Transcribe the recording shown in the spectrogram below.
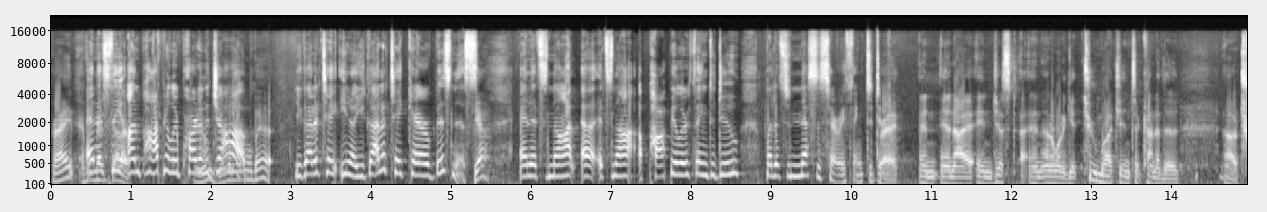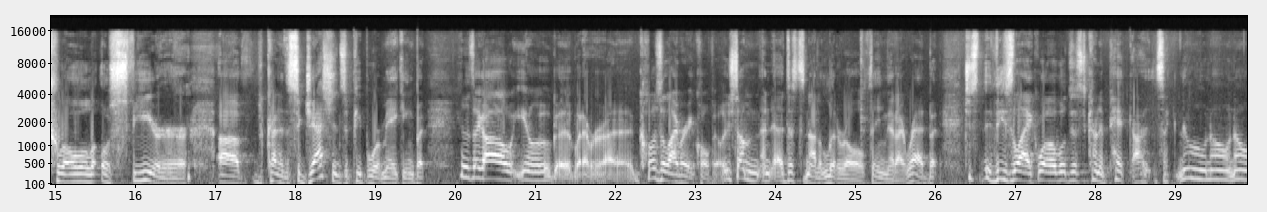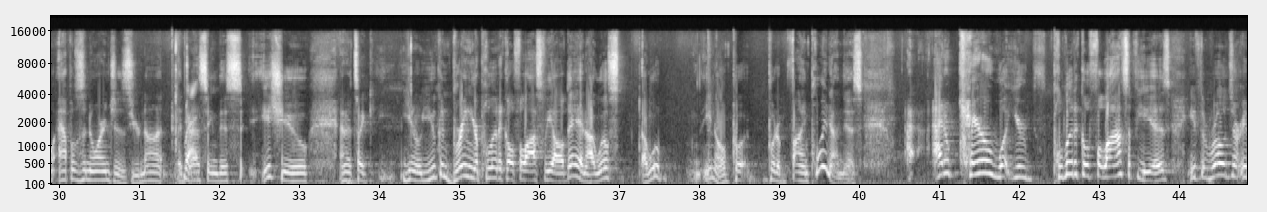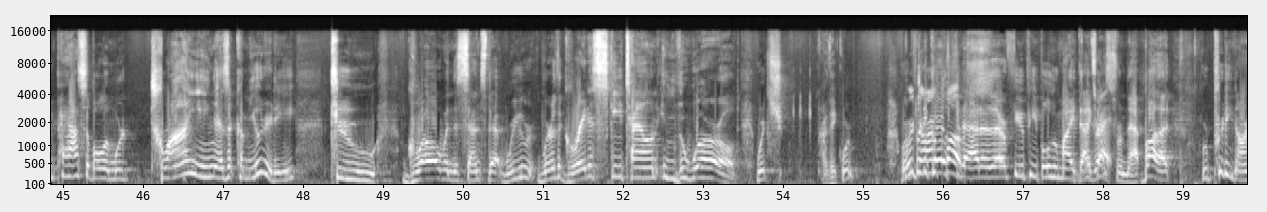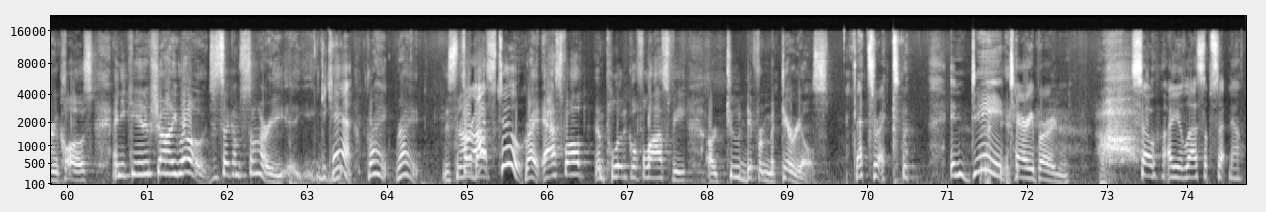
right? and it's the Everybody's gotta- unpopular part you of the a job. You got to take, you know, you got to take care of business. Yeah. And it's not, uh, it's not a popular thing to do, but it's a necessary thing to do. Right. And and I and just and I don't want to get too much into kind of the uh, troll-osphere of kind of the suggestions that people were making. But it was like, oh, you know, whatever, uh, close the library in Coalville. Or some, and uh, this is not a literal thing that I read, but just these like, well, we'll just kind of pick. Uh, it's like, no, no, no, apples and oranges. You're not addressing this issue, and it's like, you know, you can bring your political philosophy all day, and I will, I will, you know, put put a fine point on this. I, I don't care what your political philosophy is if the roads are impassable and we're trying as a community to grow in the sense that we're, we're the greatest ski town in the world, which I think we're we're, We're pretty darn close, to that. Uh, There are a few people who might digress right. from that, but we're pretty darn close. And you can't have shoddy roads. It's like I'm sorry, you can't. Right, right. It's not For about, us, too. Right. Asphalt and political philosophy are two different materials. That's right. Indeed, Terry Burden. So, are you less upset now?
